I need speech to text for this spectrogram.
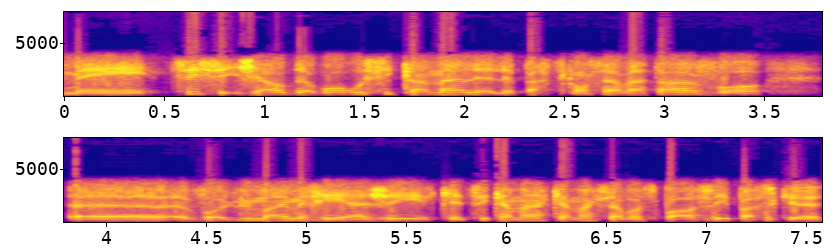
Mais tu sais, j'ai hâte de voir aussi comment le, Parti conservateur va va lui-même réagir. Tu sais, comment comment ça va se passer parce que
